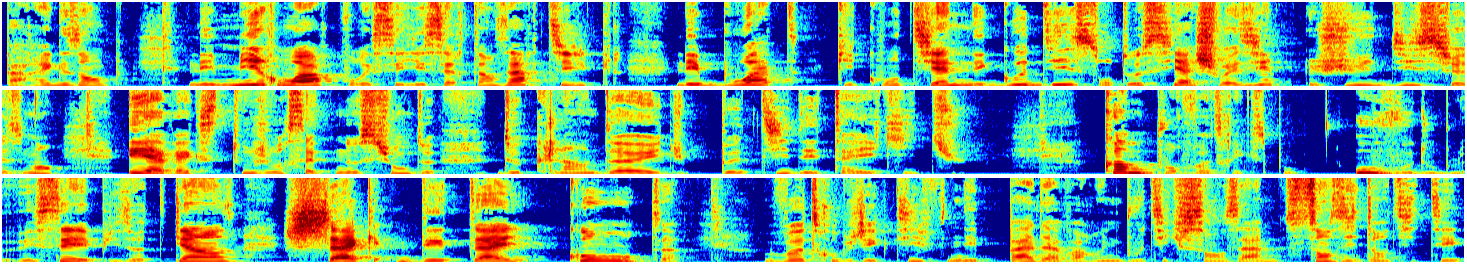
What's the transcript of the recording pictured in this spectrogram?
par exemple, les miroirs pour essayer certains articles, les boîtes qui contiennent les goodies sont aussi à choisir judicieusement et avec toujours cette notion de, de clin d'œil, du petit détail qui tue. Comme pour votre expo ou vos WC épisode 15, chaque détail compte. Votre objectif n'est pas d'avoir une boutique sans âme, sans identité,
